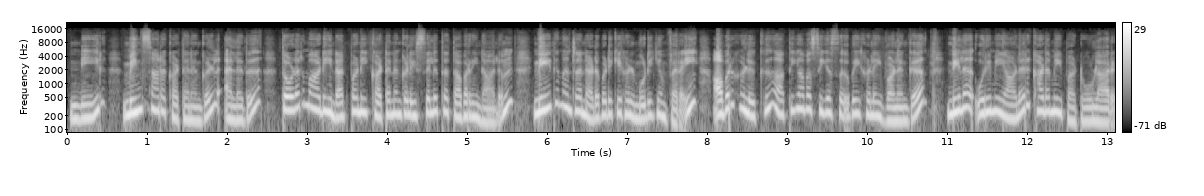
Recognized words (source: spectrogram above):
நீர் மின்சார கட்டணங்கள் அல்லது தொடர்மாடி நற்பணி கட்டணங்களை செலுத்த தவறினாலும் நீதிமன்ற நடவடிக்கைகள் முடியும் வரை அவர்களுக்கு அத்தியாவசிய சேவைகளை வழங்க நில உரிமையாளர் கடமைப்பட்டுள்ளார்.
